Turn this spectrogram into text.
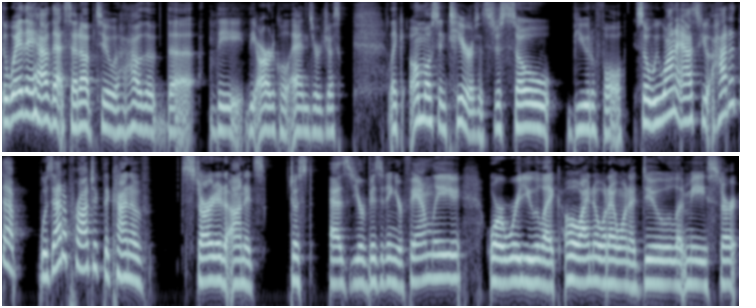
the way they have that set up too, how the the the the article ends, you're just like almost in tears. It's just so beautiful. So we want to ask you, how did that? Was that a project that kind of started on its just as you're visiting your family, or were you like, oh, I know what I want to do. Let me start.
